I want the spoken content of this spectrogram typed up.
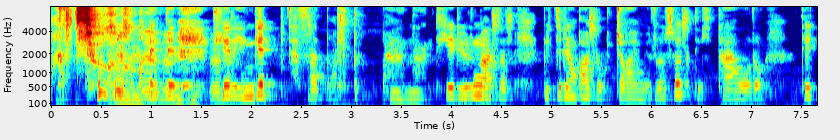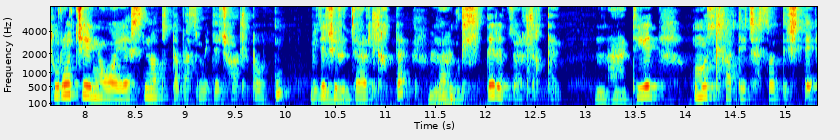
багсч байгаа байхгүй тий. Тэгэхээр ингээд засраад болдог байна. Тэгэхээр ер нь бол бидний гол өгж байгаа юм ерөөсөө л тэр та өөрөө тэгээ түрүү чи нөгөө ярьснуудтай бас мэдээж холбогдно мэдээж хэрэг зоригтой, хуримтлал дээр зоригтой. Аа тэгээд хүмүүс болохоор тийж асуудаг штеп.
